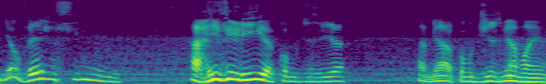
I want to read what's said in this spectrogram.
E eu vejo assim a riveria, como dizia a minha, como diz minha mãe.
